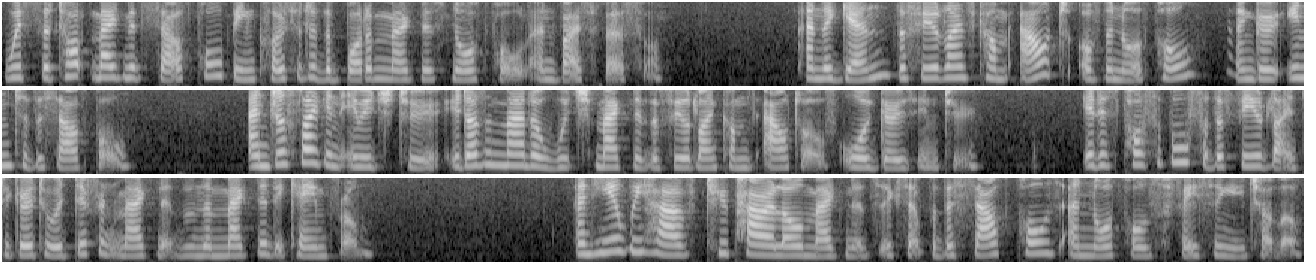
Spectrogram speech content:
with the top magnet's south pole being closer to the bottom magnet's north pole and vice versa. And again, the field lines come out of the north pole and go into the south pole. And just like in image 2, it doesn't matter which magnet the field line comes out of or goes into. It is possible for the field line to go to a different magnet than the magnet it came from. And here we have two parallel magnets except with the south poles and north poles facing each other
